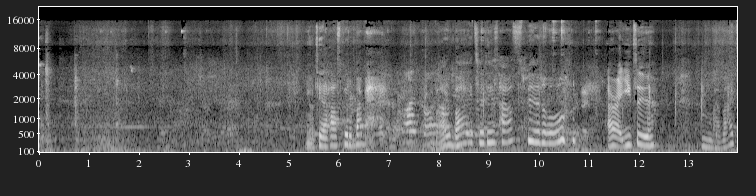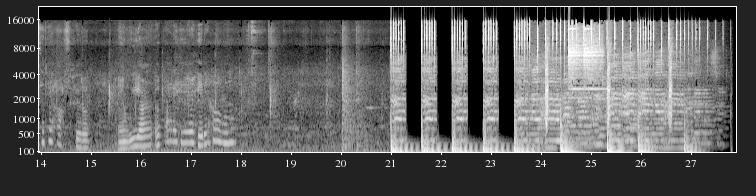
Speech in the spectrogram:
You gonna tell the hospital bye bye? Bye bye. Bye bye to this hospital. All right, you too. Bye bye to the hospital. And we are up out of here, headed home.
